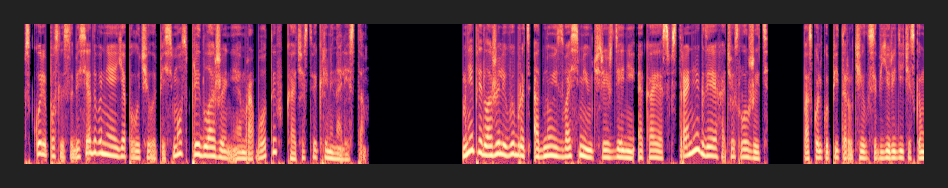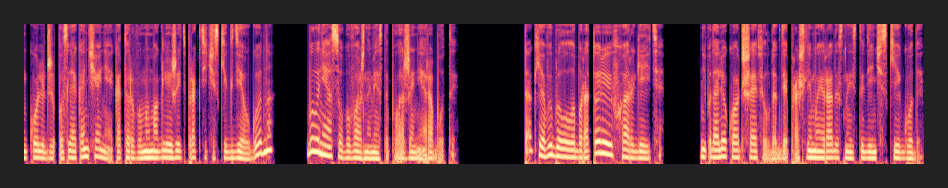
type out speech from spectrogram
Вскоре после собеседования я получила письмо с предложением работы в качестве криминалиста. Мне предложили выбрать одно из восьми учреждений ЭКС в стране, где я хочу служить. Поскольку Питер учился в юридическом колледже, после окончания которого мы могли жить практически где угодно, было не особо важно местоположение работы. Так я выбрала лабораторию в Харгейте, неподалеку от Шеффилда, где прошли мои радостные студенческие годы.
